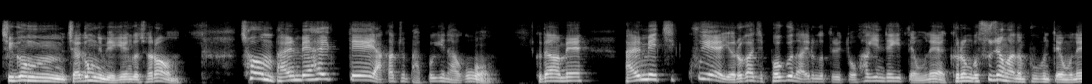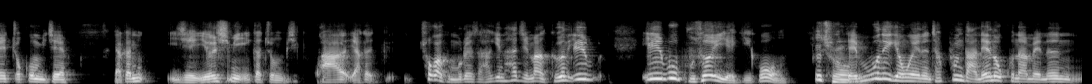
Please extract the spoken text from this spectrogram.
지금 제동님 얘기한 것처럼 처음 발매할 때 약간 좀 바쁘긴 하고 그 다음에 발매 직후에 여러 가지 버그나 이런 것들이 또 확인되기 때문에 그런 거 수정하는 부분 때문에 조금 이제 약간 이제 열심히 그러니까 좀 과 약간 그 초과 근무를 해서 하긴 하지만 그건 일, 일부 부서의 얘기고 그렇죠 대부분의 경우에는 작품 다 내놓고 나면은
